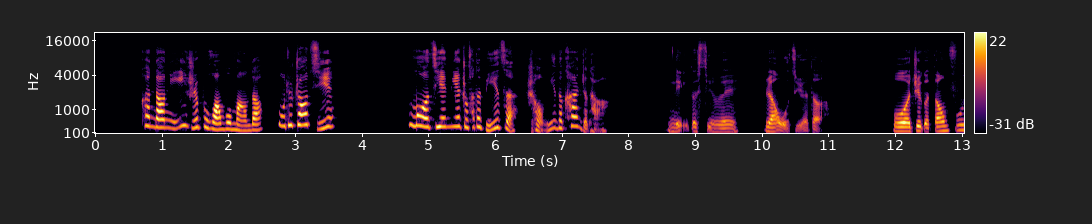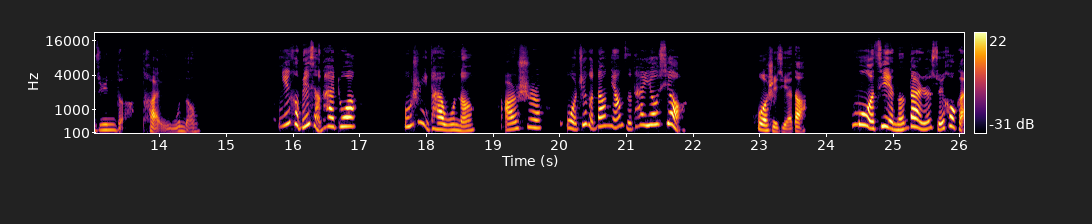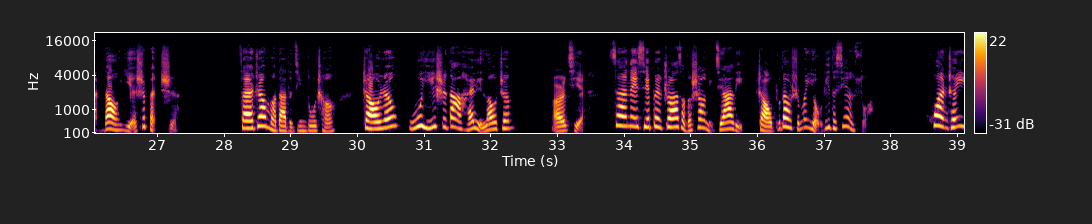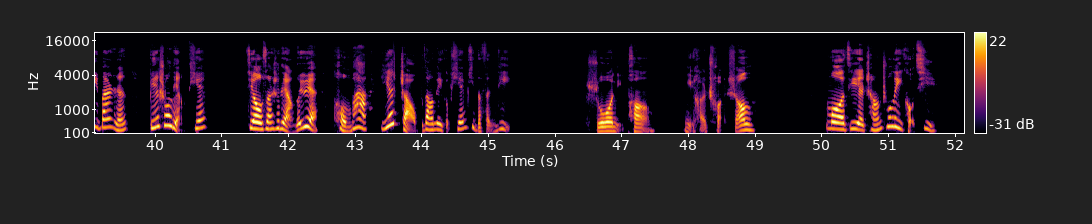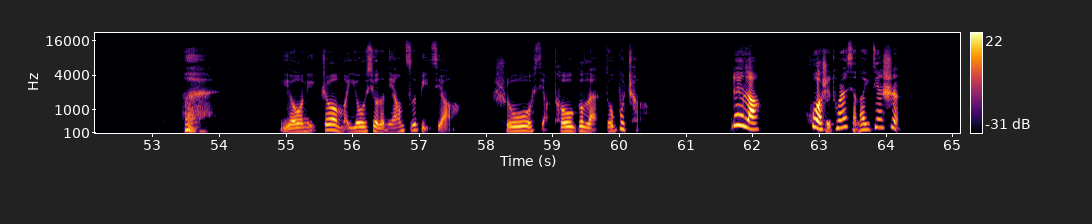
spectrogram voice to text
看到你一直不慌不忙的，我就着急。墨阶捏住他的鼻子，宠溺的看着他：“你的行为让我觉得，我这个当夫君的太无能。你可别想太多，不是你太无能，而是……”我这个当娘子太优秀，或是觉得墨界能带人随后赶到也是本事。在这么大的京都城找人，无疑是大海里捞针，而且在那些被抓走的少女家里找不到什么有力的线索。换成一般人，别说两天，就算是两个月，恐怕也找不到那个偏僻的坟地。说你胖，你还喘上了。墨迹长出了一口气。唉，有你这么优秀的娘子比较，叔想偷个懒都不成。对了，祸水突然想到一件事：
